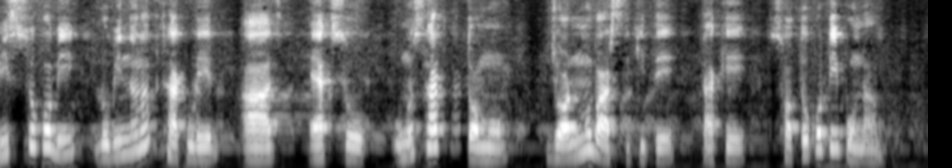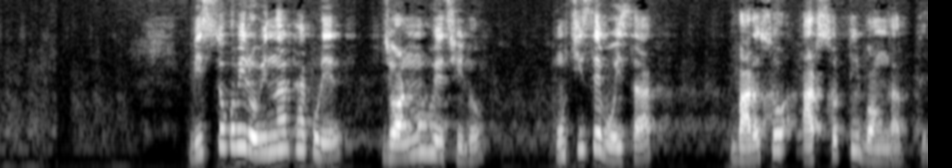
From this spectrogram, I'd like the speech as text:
বিশ্বকবি রবীন্দ্রনাথ ঠাকুরের আজ একশো উনষাটতম জন্মবার্ষিকীতে তাকে শতকোটি প্রণাম। বিশ্বকবি রবীন্দ্রনাথ ঠাকুরের জন্ম হয়েছিল পঁচিশে বৈশাখ বারোশো আটষট্টি বঙ্গাব্দে।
